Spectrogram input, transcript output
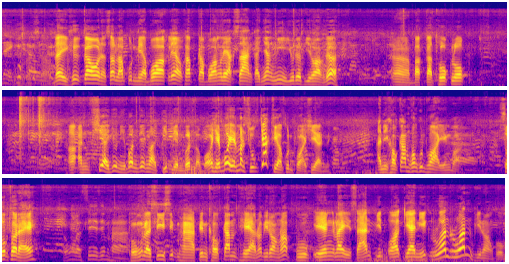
ได้ที่เราได้คือเก่าน่ะสำหรับคุณแม่บอกแล้วครับกระบองแรกสร้างกันยังมีอยู่เด้อพี่น้องเด้ออ่าบักกระทกลก อ่าอันเชี่ยอยู่นี่บ่นเรียกหน่อยปิดเรียนเบิดหรอบ่เห็นบ่เห็นมันสุกจักเถื่อคุณพ่อเชี่ยนี่อันนี้เขาวกำของคุณพ่อเองบ่ซบเท่าไหร่ถุงละสี่สิบห้าถุงละ45เป็นเขาวกำแท้เนาะพี่น้องเนาะปลูกเองไร้สารพิษออร์แกนิกล้วนๆพี่น้องผม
